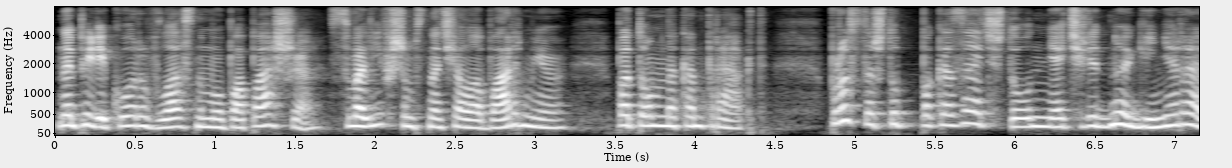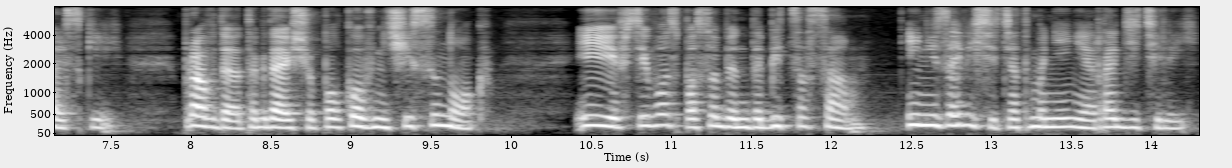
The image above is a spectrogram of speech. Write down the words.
наперекор властному папаше, свалившим сначала в армию, потом на контракт, просто чтобы показать, что он не очередной генеральский, правда, тогда еще полковничий сынок, и всего способен добиться сам, и не зависеть от мнения родителей.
